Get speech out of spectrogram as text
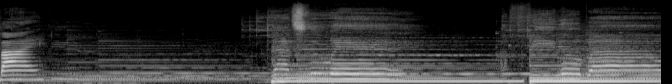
拜。That's the way I feel about.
